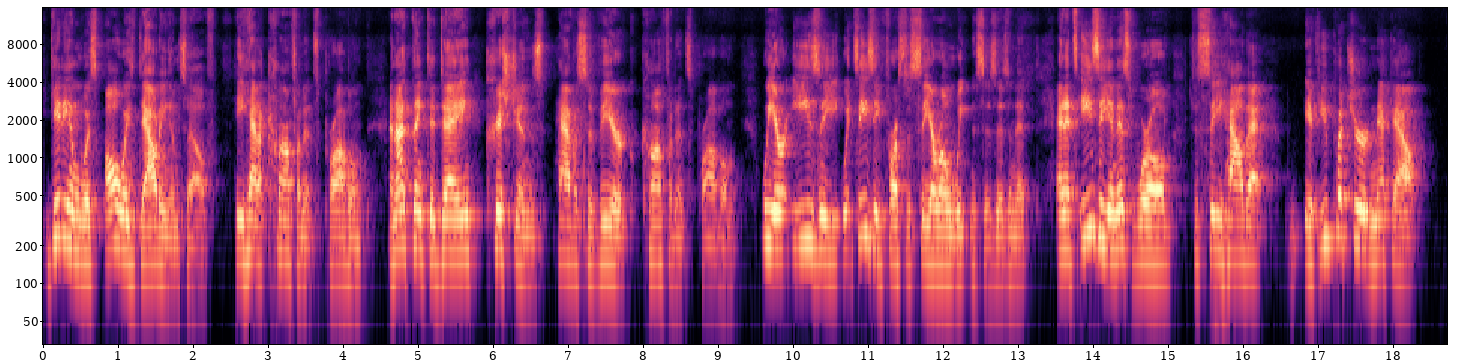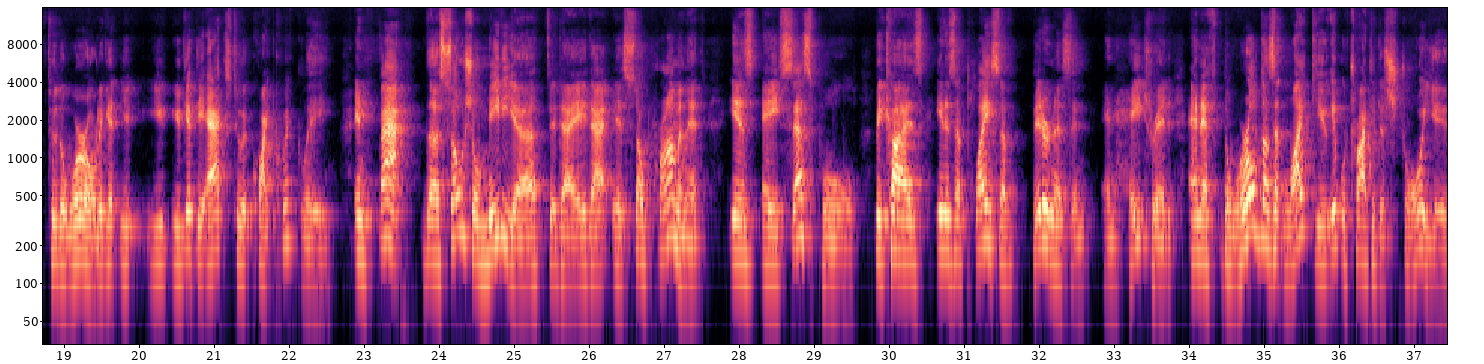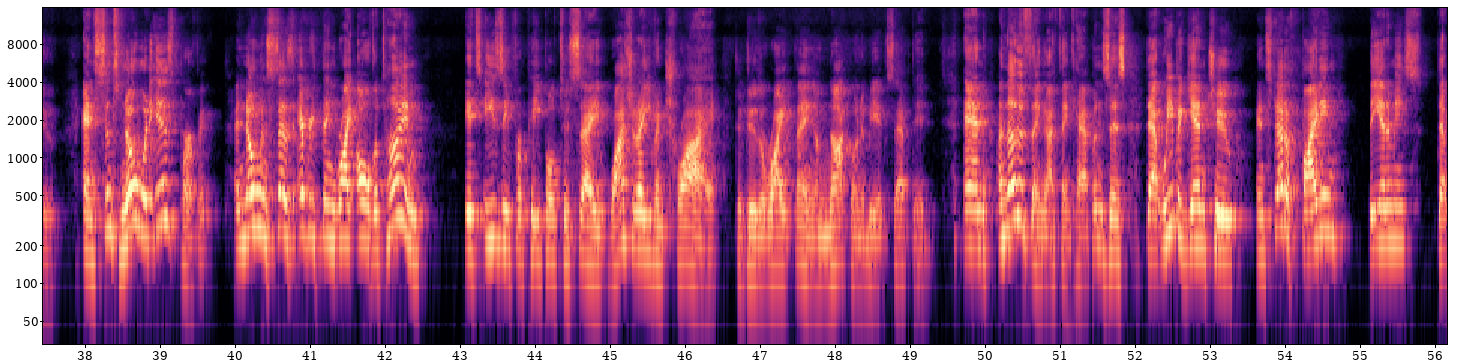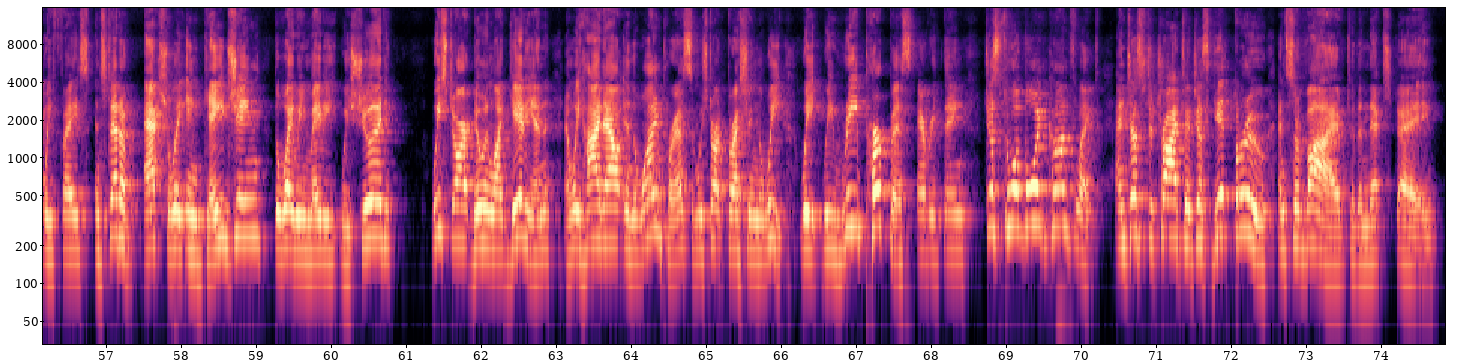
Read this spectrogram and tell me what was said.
Gideon was always doubting himself. He had a confidence problem. And I think today Christians have a severe confidence problem. We are easy, it's easy for us to see our own weaknesses, isn't it? And it's easy in this world to see how that if you put your neck out to the world, get, you, you, you get the axe to it quite quickly. In fact, the social media today that is so prominent is a cesspool because it is a place of bitterness and and hatred. And if the world doesn't like you, it will try to destroy you. And since no one is perfect and no one says everything right all the time, it's easy for people to say, Why should I even try to do the right thing? I'm not going to be accepted. And another thing I think happens is that we begin to, instead of fighting the enemies that we face, instead of actually engaging the way we maybe we should, we start doing like Gideon and we hide out in the wine press and we start threshing the wheat. We, we repurpose everything just to avoid conflict and just to try to just get through and survive to the next day.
